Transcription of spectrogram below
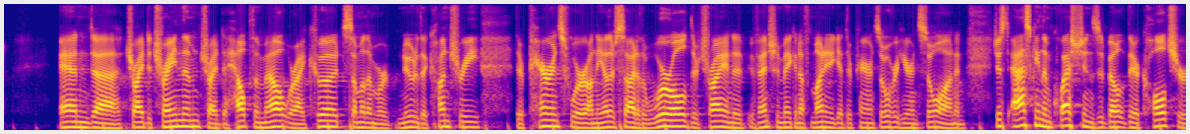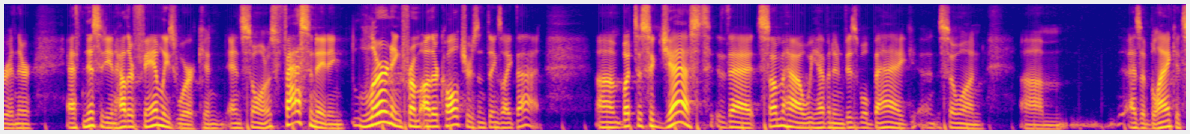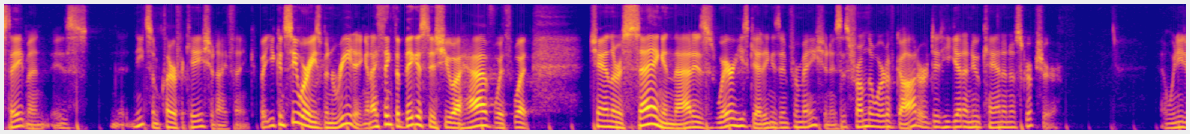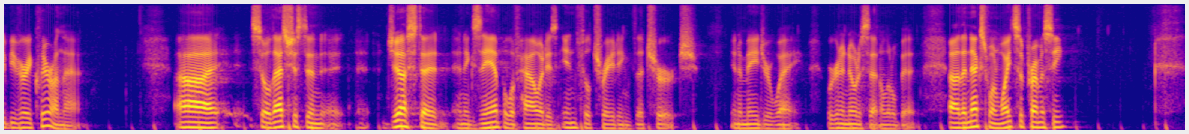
and uh, tried to train them, tried to help them out where I could. Some of them were new to the country. Their parents were on the other side of the world. They're trying to eventually make enough money to get their parents over here and so on. And just asking them questions about their culture and their ethnicity and how their families work and, and so on. It was fascinating learning from other cultures and things like that. Um, but to suggest that somehow we have an invisible bag and so on um, as a blanket statement is needs some clarification, I think. But you can see where he's been reading. And I think the biggest issue I have with what Chandler is saying in that is where he's getting his information. Is this from the Word of God, or did he get a new canon of Scripture? And we need to be very clear on that. Uh, so that's just an, just a, an example of how it is infiltrating the church in a major way. We're going to notice that in a little bit. Uh, the next one white supremacy.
